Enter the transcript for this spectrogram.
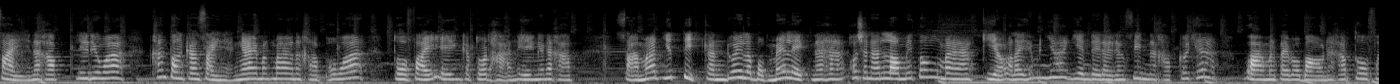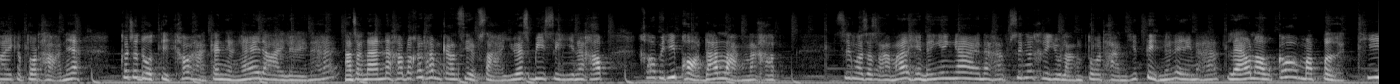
ใส่นะครับ เรียกได้ว่าขั้นตอนการใส่เนี่ยง่ายมากๆนะครับ เพราะว่าตัวไฟเองกับตัวฐานเองเนี่ยนะครับ สามารถยึดติดกันด้วยระบบแม่เหล็กนะฮะเพราะฉะนั้นเราไม่ต้องมาเกี่ยวอะไรให้มันยากเย็นใด ๆ ทั้งสิ้นนะครับ ก็แค่วางมันไปเบาๆนะครับ ตัวไฟกับตัวฐานเนี่ยก็จะดูดติดเข้าหากันอย่างง่ายดายเลยนะฮะหลังจากนั้นนะครับเราก็ทำการเสียบสาย USB-C นะครับเข้าไปที่พอร์ตด้านหลังนะครับ ซึ่งเราจะสามารถเห็นได้ง่าย ๆนะครับ ซึ่งก็คืออยู่หลังตัวฐานยึดติดนั่นเองนะฮะแล้วเราก็มาเปิดที่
